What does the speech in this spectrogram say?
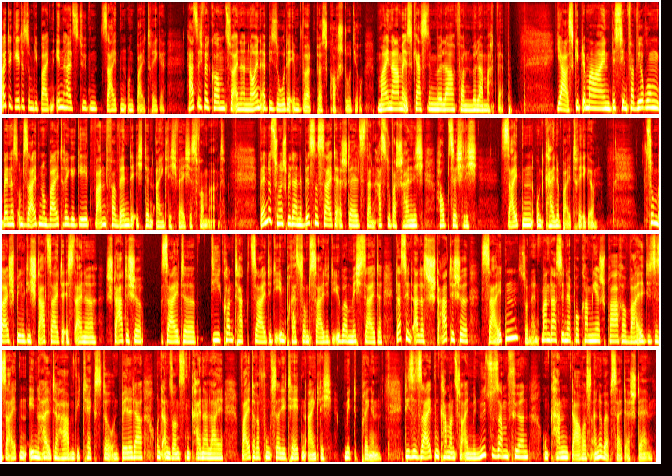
Heute geht es um die beiden Inhaltstypen Seiten und Beiträge. Herzlich willkommen zu einer neuen Episode im WordPress Kochstudio. Mein Name ist Kerstin Müller von Müller macht Web. Ja, es gibt immer ein bisschen Verwirrung, wenn es um Seiten und Beiträge geht. Wann verwende ich denn eigentlich welches Format? Wenn du zum Beispiel deine Business-Seite erstellst, dann hast du wahrscheinlich hauptsächlich Seiten und keine Beiträge. Zum Beispiel die Startseite ist eine statische Seite, die Kontaktseite, die Impressumsseite, die Über mich-Seite, das sind alles statische Seiten, so nennt man das in der Programmiersprache, weil diese Seiten Inhalte haben wie Texte und Bilder und ansonsten keinerlei weitere Funktionalitäten eigentlich mitbringen. Diese Seiten kann man zu einem Menü zusammenführen und kann daraus eine Website erstellen.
